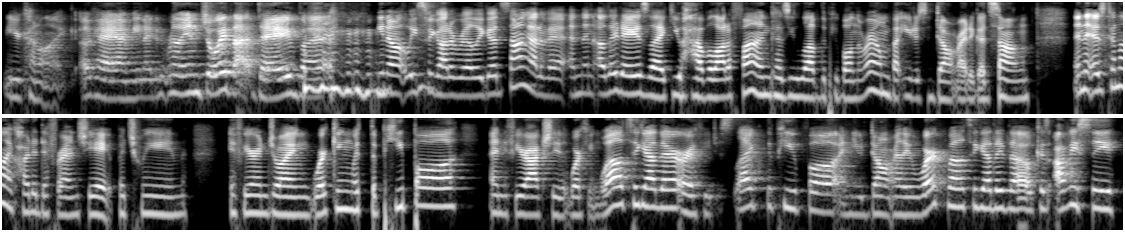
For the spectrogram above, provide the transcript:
you're kind of like, okay, I mean, I didn't really enjoy that day, but you know, at least we got a really good song out of it. And then other days, like you have a lot of fun because you love the people in the room, but you just don't write a good song. And it is kind of like hard to differentiate between if you're enjoying working with the people and if you're actually working well together, or if you just like the people and you don't really work well together, though. Because obviously,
